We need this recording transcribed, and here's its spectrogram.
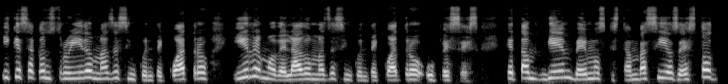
y que se ha construido más de 54 y remodelado más de 54 UPCs, que también vemos que están vacíos. Esto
